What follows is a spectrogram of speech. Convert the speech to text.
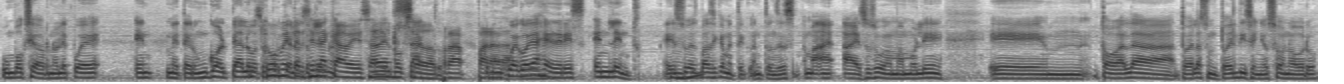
un boxeador no le puede en- meter un golpe al Es otro. como el meterse otro en la cabeza del boxeador Exacto. para- para Como un juego de ajedrez en lento. Eso es básicamente, entonces a, a eso sumámosle eh, toda la, todo el asunto del diseño sonoro,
